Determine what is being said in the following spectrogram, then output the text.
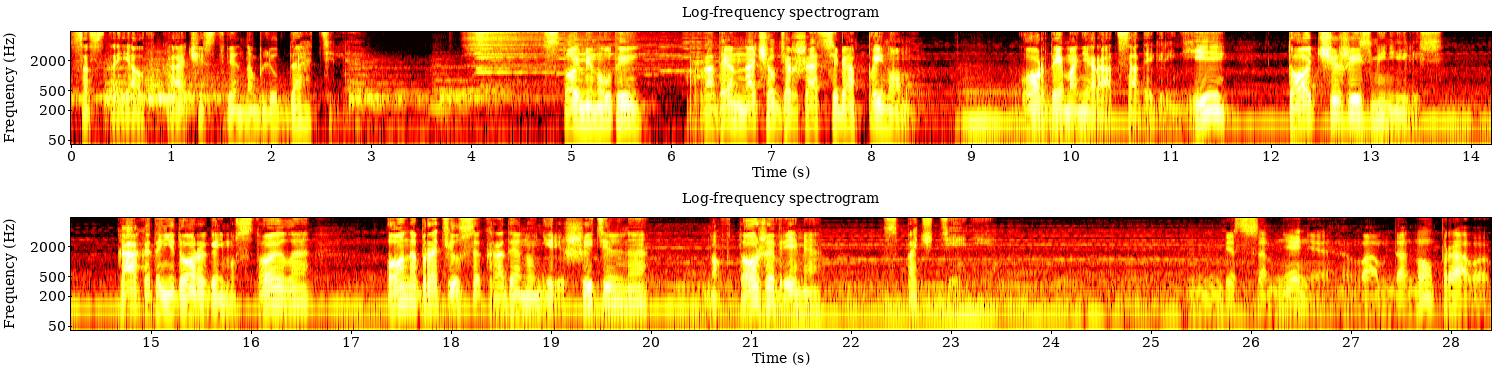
состоял в качестве наблюдателя. С той минуты Роден начал держать себя по-иному. Гордая манера отца де Гриньи – тотчас же изменились. Как это недорого ему стоило, он обратился к Родену нерешительно, но в то же время с почтением. Без сомнения, вам дано право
